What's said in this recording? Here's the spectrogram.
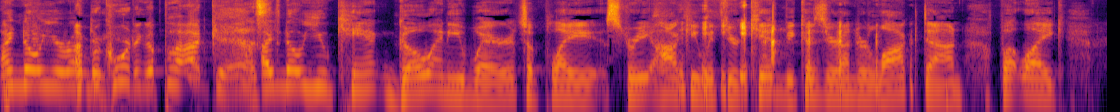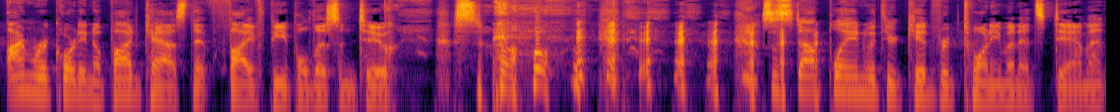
I know you're under. I'm recording a podcast. I know you can't go anywhere to play street hockey with your kid because you're under lockdown, but like I'm recording a podcast that five people listen to. So So stop playing with your kid for 20 minutes, damn it.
